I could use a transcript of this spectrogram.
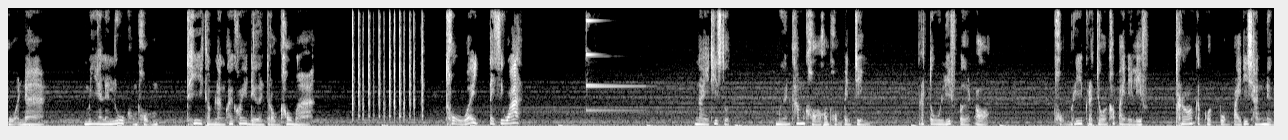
หัวหน้า เมียและลูกของผมที่กำลังค่อยๆเดินตรงเข้ามา โถเว้ยติดสิวะ ในที่สุด เหมือนคำขอของผมเป็นจริง ประตูลิฟต์เปิดออก ผมรีบกระโจนเข้าไปในลิฟต์ พร้อมกับกดปุ่มไปที่ชั้นหนึ่ง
